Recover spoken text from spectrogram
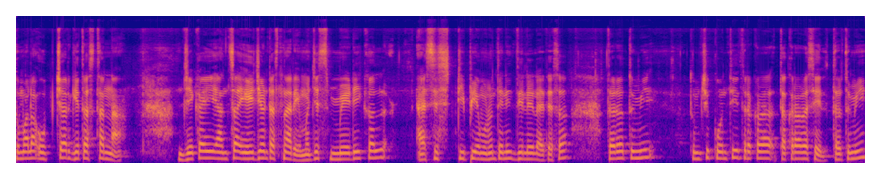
तुम्हाला उपचार घेत असताना जे काही यांचा एजंट असणार आहे म्हणजेच medical assist T P A म्हणून त्यांनी दिलेलं आहे तसं तर तुम्ही तुमची कोणतीही तक्रार तक्रार असेल तर तुम्ही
